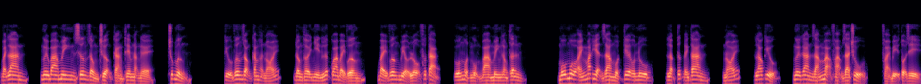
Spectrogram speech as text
Bạch lan, người ba minh xương rồng trượng càng thêm nặng nề, chúc mừng. Cựu vương giọng căm hận nói, đồng thời nhìn lướt qua bảy vương bảy vương biểu lộ phức tạp, uống một ngụm ba minh long tân mỗ mộ ánh mắt hiện ra một tia ônu lập tức đánh tan, nói lao cựu ngươi gan dám mạo phạm gia chủ, phải bị tội gì?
